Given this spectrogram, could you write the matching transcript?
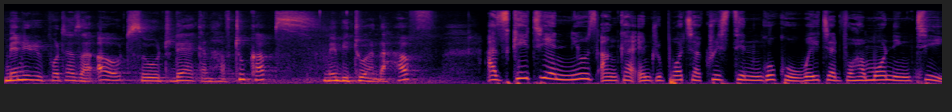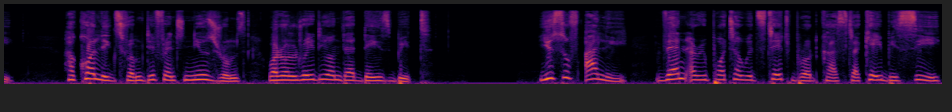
many reporters are out, so today I can have two cups, maybe two and a half. As KTN news anchor and reporter Christine Nguku waited for her morning tea, her colleagues from different newsrooms were already on their day's beat. Yusuf Ali, then a reporter with state broadcaster KBC,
